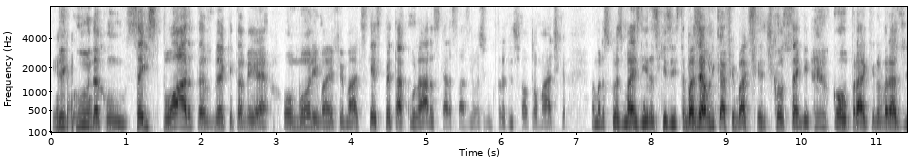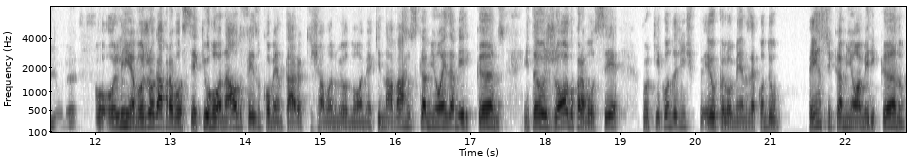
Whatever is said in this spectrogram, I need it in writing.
bicuda com seis portas, né? Que também é homônima F-Max, que é espetacular. Os caras fazem hoje com transmissão automática, é uma das coisas mais lindas que existem. Mas é a única F-Max que a gente consegue comprar aqui no Brasil, né? Ô, ô Linha, vou jogar para você aqui. O Ronaldo fez um comentário aqui chamando meu nome aqui, Navarro, os caminhões americanos. Então eu jogo para você porque quando a gente, eu pelo menos, é quando eu penso em caminhão americano,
